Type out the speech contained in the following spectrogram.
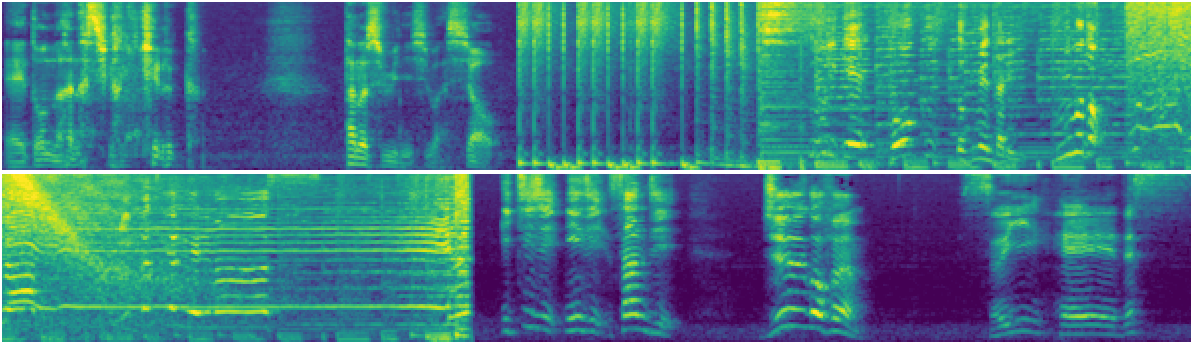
えーどんな話が聞けるか楽しみにしましょう。つぶり系トークドキュメンタリー文元一発ギャグやります。1時2時3時15分。水平です。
